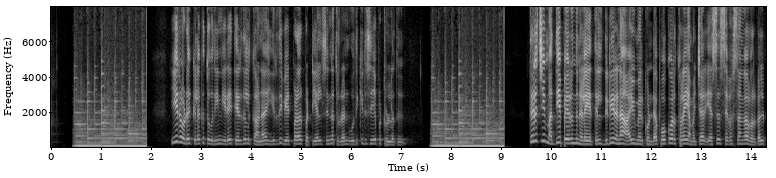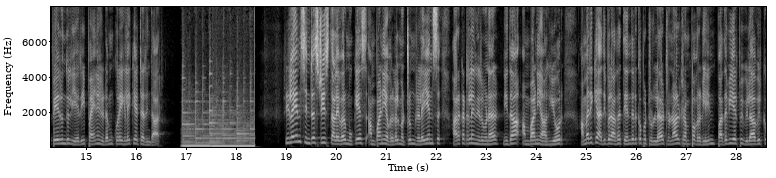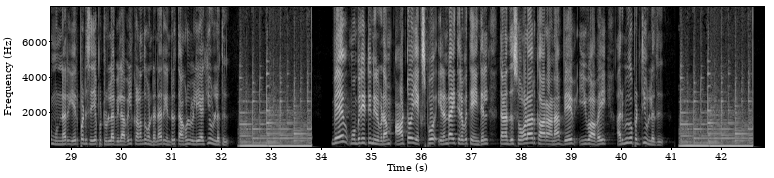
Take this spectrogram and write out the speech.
ஈரோடு கிழக்கு தொகுதியின் இடைத்தேர்தலுக்கான இறுதி வேட்பாளர் பட்டியல் சின்னத்துடன் ஒதுக்கீடு செய்யப்பட்டுள்ளது. திருச்சி மத்திய பேருந்து நிலையத்தில் திடீரென ஆய்வு மேற்கொண்ட போக்குவரத்துறை அமைச்சர் எஸ் எஸ் சிவசங்கர் அவர்கள் பேருந்தில் ஏறி பயணிகளிடம் குறைகளை கேட்டறிந்தார். ரிலையன்ஸ் இண்டஸ்ட்ரீஸ் தலைவர் முகேஷ் அம்பானி அவர்கள் மற்றும் ரிலையன்ஸ் அறக்கட்டளை நிறுவனர் நிதா அம்பானி ஆகியோர் அமெரிக்க அதிபராக தேர்ந்தெடுக்கப்பட்டுள்ள டொனால்ட் ட்ரம்ப் அவர்களின் பதவியேற்பு விழாவிற்கு முன்னர் ஏற்பாடு செய்யப்பட்டுள்ள விழாவில் கலந்து கொண்டனர் என்று தகவல் வெளியாகியுள்ளது. வேவ் மொபிலிட்டி நிறுவனம் ஆட்டோ எக்ஸ்போ இரண்டாயிரத்தி இருபத்தி ஐந்தில் தனது சோலார் காரான வேவ் ஈவாவை அறிமுகப்படுத்தியுள்ளது.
